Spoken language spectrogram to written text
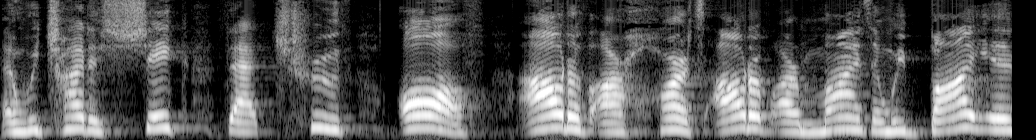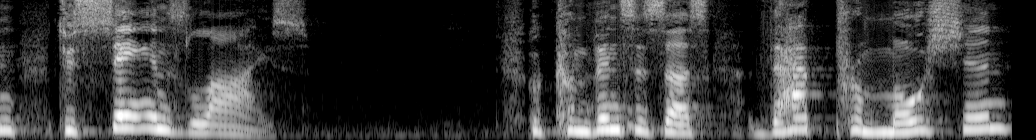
And we try to shake that truth off out of our hearts, out of our minds, and we buy into Satan's lies who convinces us that promotion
